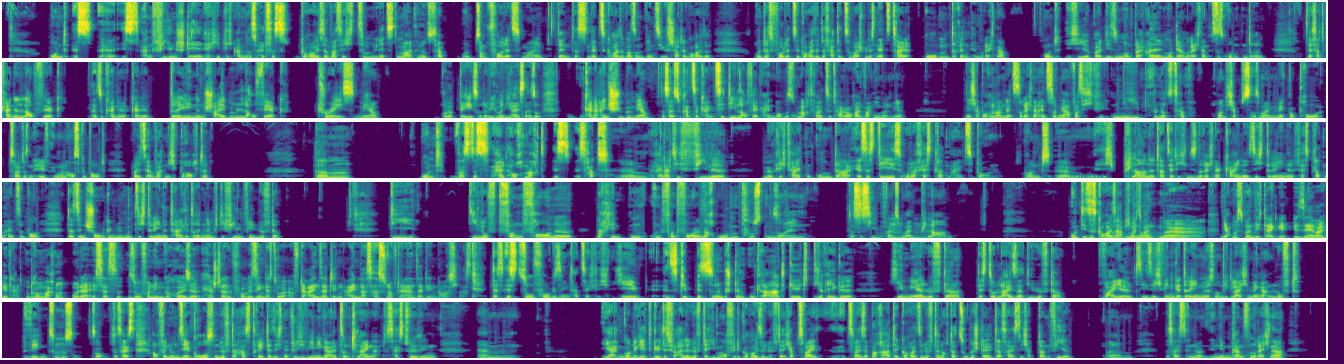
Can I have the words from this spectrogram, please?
Und es äh, ist an vielen Stellen erheblich anders als das Gehäuse, was ich zum letzten Mal benutzt habe und zum vorletzten Mal. Denn das letzte Gehäuse war so ein winziges Shuttle-Gehäuse. Und das vorletzte Gehäuse, das hatte zum Beispiel das Netzteil oben drin im Rechner. Und hier bei diesem und bei allen modernen Rechnern ist es unten drin. Das hat keine Laufwerk, also keine, keine drehenden Scheibenlaufwerk-Trays mehr oder Base oder wie immer die heißen, also keine Einschübe mehr. Das heißt, du kannst da kein CD-Laufwerk einbauen. Das macht heutzutage auch einfach niemand mehr. Ich habe auch in meinem letzten Rechner eins drin gehabt, was ich nie benutzt habe. Und ich habe das aus meinem MacBook Pro 2011 irgendwann ausgebaut, weil ich es einfach nicht brauchte. Ähm, und was das halt auch macht, ist, es hat ähm, relativ viele Möglichkeiten, um da SSDs oder Festplatten einzubauen. Und ähm, ich plane tatsächlich in diesen Rechner keine sich drehenden Festplatten einzubauen. Da sind schon genügend sich drehende Teile drin, nämlich die vielen, vielen Lüfter, die die Luft von vorne nach hinten und von vorne nach oben pusten sollen. Das ist jedenfalls mhm. mein Plan. Und dieses Gehäuse habe ich muss genommen. Man, ja. Muss man sich da selber Gedanken drum machen? Oder ist das so von den Gehäuseherstellern vorgesehen, dass du auf der einen Seite den Einlass hast und auf der anderen Seite den Auslass? Das ist so vorgesehen tatsächlich. Je, es gibt bis zu einem bestimmten Grad gilt die Regel, je mehr Lüfter, desto leiser die Lüfter, weil sie sich weniger drehen müssen, um die gleiche Menge an Luft bewegen zu mhm. müssen. So, das heißt, auch wenn du einen sehr großen Lüfter hast, dreht er sich natürlich weniger als so ein kleiner. Das heißt, für den, ähm, ja, im Grunde gilt, gilt es für alle Lüfter, eben auch für die Gehäuselüfter. Ich habe zwei, zwei separate Gehäuselüfter noch dazu bestellt. Das heißt, ich habe dann vier. Ähm, das heißt, in, in dem ganzen Rechner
